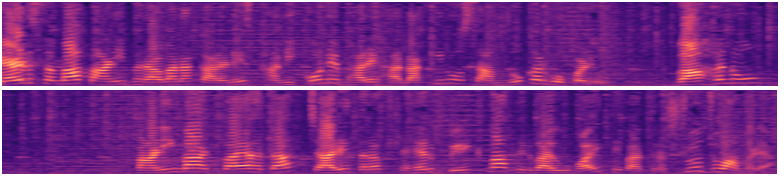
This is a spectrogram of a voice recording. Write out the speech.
કેડસમાં પાણી ભરાવાના કારણે સ્થાનિકોને ભારે હાલાકીનો સામનો કરવો પડ્યો. વાહનો પાણીમાં અટવાયા હતા. ચારે તરફ શહેર બેટમાં ફેરવાયું હોય તેવા દ્રશ્યો જોવા મળ્યા.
